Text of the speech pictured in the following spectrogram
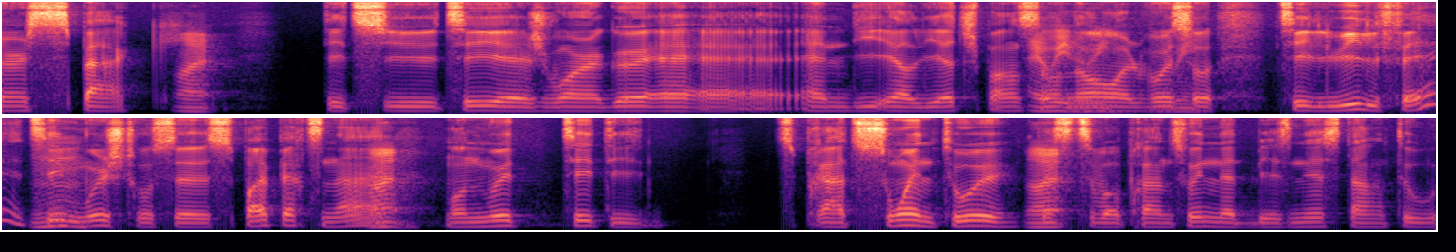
un six-pack? ouais. T'es-tu, tu sais, euh, je vois un gars, euh, euh, Andy Elliott, je pense, Eh son oui, nom, oui, on le voit oui. sur. Tu sais, lui, il le fait. Mhm. moi, je trouve ça super pertinent. Ouais. Montre-moi, tu sais, t'es- tu prends soin de toi, parce que tu vas prendre soin de notre business tantôt.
